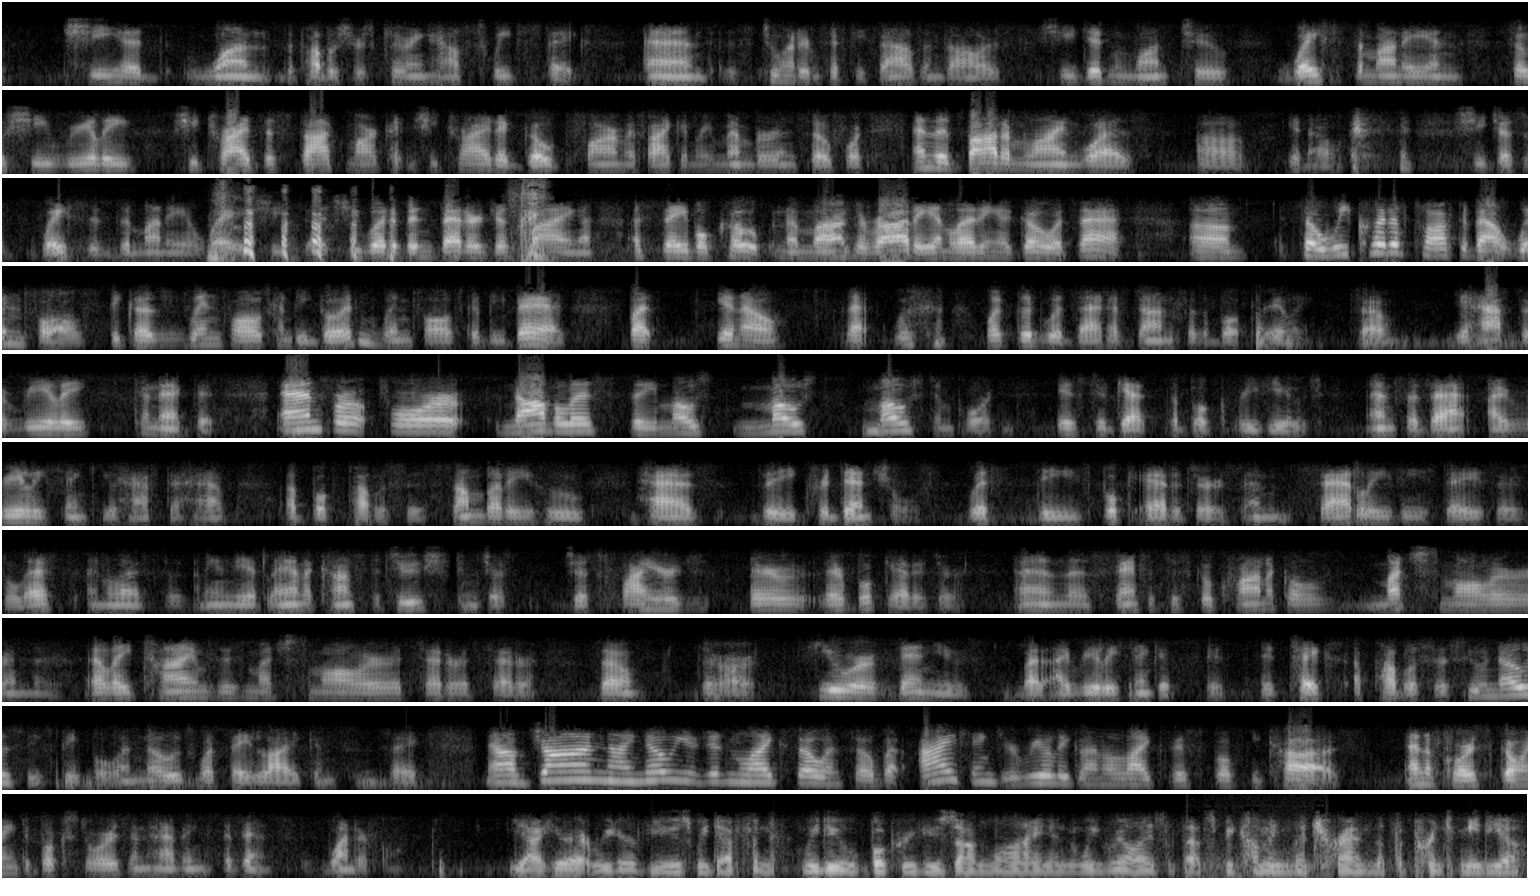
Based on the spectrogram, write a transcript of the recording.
she had won the Publishers Clearinghouse sweepstakes, and it's two hundred and fifty thousand dollars. She didn't want to waste the money, and so she really she tried the stock market and she tried a goat farm, if I can remember, and so forth. And the bottom line was, uh, you know, she just wasted the money away. She said she would have been better just buying a, a sable coat and a Maserati and letting it go at that. Um, so we could have talked about windfalls because windfalls can be good and windfalls could be bad. But, you know, that was what good would that have done for the book really? So you have to really connect it. And for for novelists, the most most most important is to get the book reviewed. And for that, I really think you have to have a book publicist, somebody who has the credentials with these book editors, and sadly these days there's less and less. I mean, the Atlanta Constitution just just fired their their book editor, and the San Francisco Chronicle much smaller, and the L.A. Times is much smaller, et cetera, et cetera. So there are fewer venues, but I really think it it it takes a publicist who knows these people and knows what they like and, and say, now, John, I know you didn't like so and so, but I think you're really going to like this book because. And of course, going to bookstores and having events is wonderful. Yeah, here at Reader Views, we definitely we do book reviews online, and we realize that that's becoming the trend. That the print media,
